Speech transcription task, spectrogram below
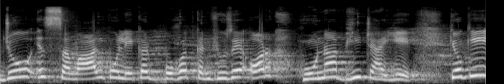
जो इस सवाल को लेकर बहुत कन्फ्यूज़ है और होना भी चाहिए। क्योंकि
